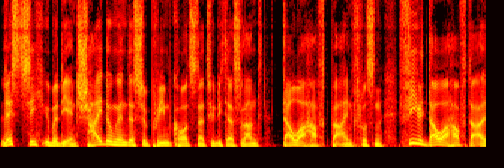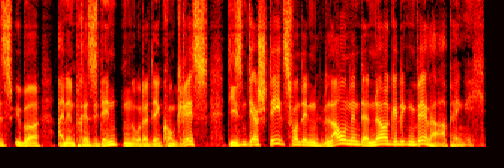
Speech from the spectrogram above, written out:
lässt sich über die Entscheidungen des Supreme Court Courts natürlich das Land dauerhaft beeinflussen. Viel dauerhafter als über einen Präsidenten oder den Kongress. Die sind ja stets von den Launen der nörgeligen Wähler abhängig.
